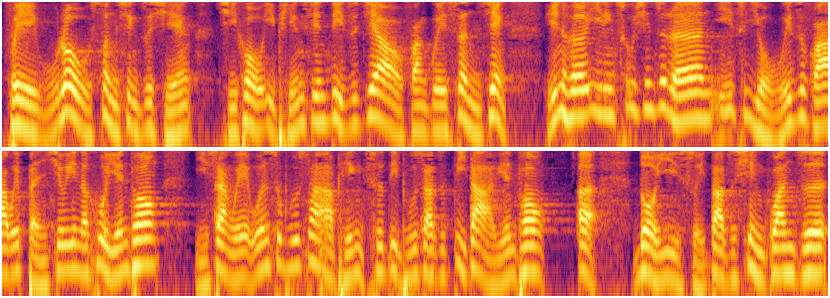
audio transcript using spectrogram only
非无漏圣性之行。其后以平心地之教，方归圣性。云何一令初心之人，依此有为之法为本修因而获圆通？以上为文殊菩萨凭持地菩萨之地大圆通。二若以水大之性观之。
